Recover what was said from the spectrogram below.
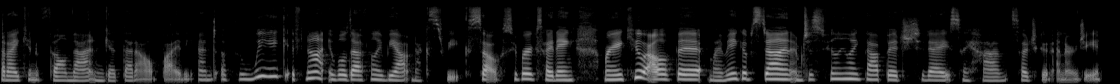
that I can film that and get that out by the end of the week. If not, it will definitely be out next week. So super exciting. I'm wearing a cute outfit. My makeup's done. I'm just feeling like that bitch today. So I have such good energy.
